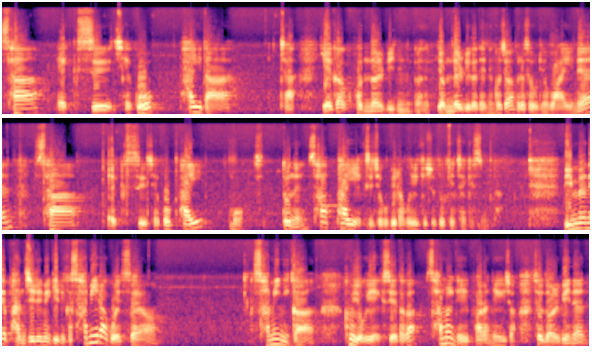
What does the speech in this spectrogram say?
4x 제곱 파이다. 자, 얘가 겉넓이, 어, 옆넓이가 되는 거죠. 그래서 우리는 y는 4x 제곱 파이 뭐 또는 4파이 x 제곱이라고 얘기해줘도 괜찮겠습니다. 밑면의 반지름의 길이가 3이라고 했어요. 3이니까 그럼 여기 x에다가 3을 대입하라는 얘기죠. 그래서 넓이는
